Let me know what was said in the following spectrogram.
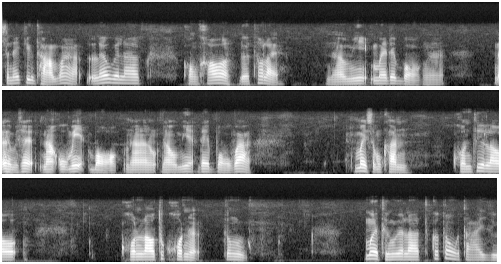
สเน็กจึงถามว่าแล้วเวลาของเขาเหลือเท่าไหร่ นามิไม่ได้บอกนะไม่ใช่นาโอมิบอกนานาโอมิได้บอกว่า ไม่สำคัญ คนที่เรา คนเราทุกคนอะต้องเมื่อถึงเวลาก็ต้องตายอยู่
